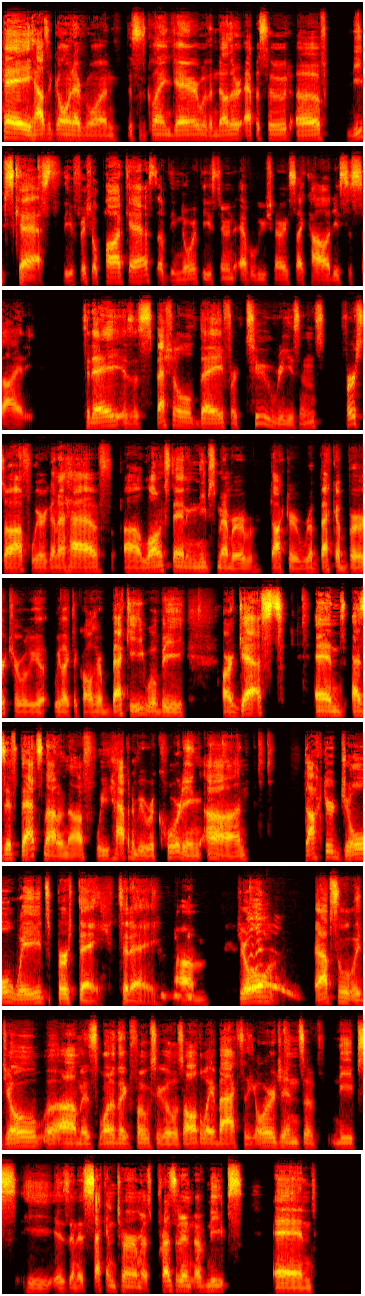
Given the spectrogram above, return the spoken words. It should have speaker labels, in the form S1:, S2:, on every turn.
S1: Hey, how's it going, everyone? This is Glenn Geher with another episode of Neepscast, the official podcast of the Northeastern Evolutionary Psychology Society. Today is a special day for two reasons. First off, we're going to have a longstanding NEEPS member, Dr. Rebecca Burch, or we, we like to call her Becky, will be our guest. And as if that's not enough, we happen to be recording on Dr. Joel Wade's birthday today. Um, Joel, absolutely. Joel um, is one of the folks who goes all the way back to the origins of NEEPS. He is in his second term as president of NEEPS. And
